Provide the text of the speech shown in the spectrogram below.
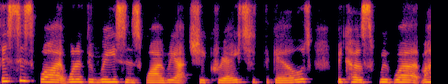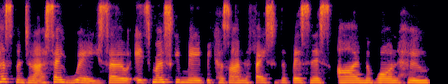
this is why one of the reasons why we actually created the guild because we were my husband and I, say we so it's mostly me because I'm the face of the business. I'm the one who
